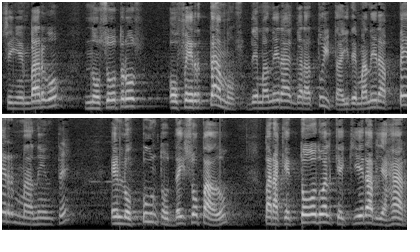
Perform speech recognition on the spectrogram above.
Sin embargo, nosotros ofertamos de manera gratuita y de manera permanente en los puntos de hisopado para que todo el que quiera viajar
